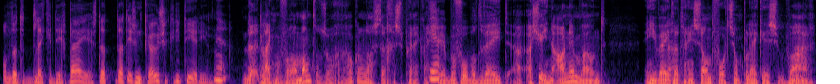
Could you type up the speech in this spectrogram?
Omdat het lekker dichtbij is. Dat, dat is een keuzecriterium. Ja. Dat lijkt me vooral mantelzorger ook een lastig gesprek. Als Ja. je bijvoorbeeld weet, eh, als je in Arnhem woont en je weet Ja. dat er in Zandvoort zo'n plek is waar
